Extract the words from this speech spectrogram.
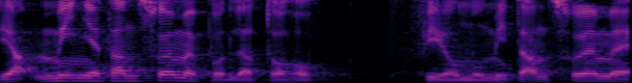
ja, my netancujeme podľa toho filmu, my tancujeme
